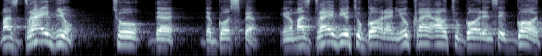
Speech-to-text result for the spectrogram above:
must drive you to the, the gospel. You know, must drive you to God and you cry out to God and say, God,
